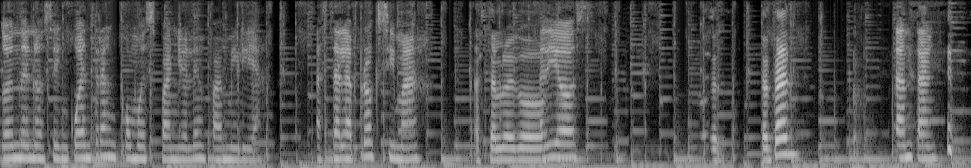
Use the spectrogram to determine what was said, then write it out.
donde nos encuentran como Español en Familia. Hasta la próxima. Hasta luego. Adiós. Tan, tan. Tan tan.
